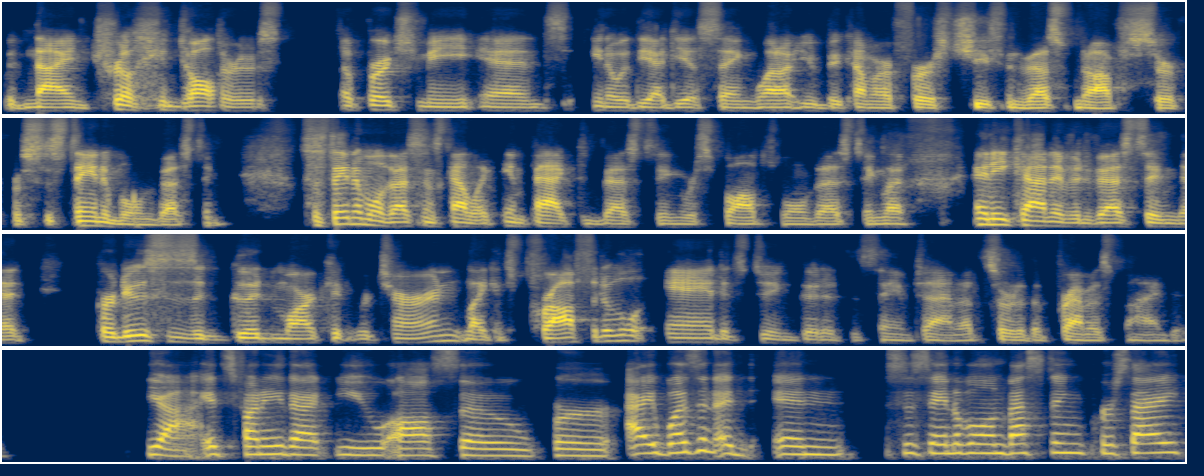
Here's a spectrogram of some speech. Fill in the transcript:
with $9 trillion approached me and you know with the idea of saying why don't you become our first chief investment officer for sustainable investing? Sustainable investing is kind of like impact investing responsible investing like any kind of investing that produces a good market return like it's profitable and it's doing good at the same time. That's sort of the premise behind it yeah, it's funny that you also were. I wasn't in sustainable investing per se,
